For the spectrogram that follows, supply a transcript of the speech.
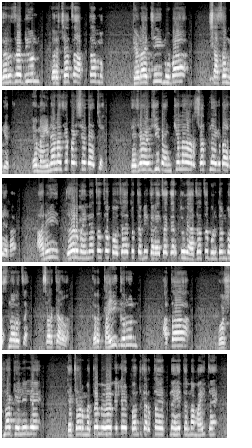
कर्ज देऊन वर्षाचा हप्ता फेडायची मुभा शासन घेते. हे महिन्याला जे पैसे द्यायचे त्याच्याऐवजी बँकेला वर्षातनं एकदा देणार आणि दर महिन्याचा जो बोजा आहे तो कमी करायचा कारण तो व्याजाचा बुरदंड बसणारच आहे सरकारवर. कारण काही करून आता घोषणा केलेली आहे त्याच्यावर मतं मिळवलेली आहेत बंद करता येत नाही हे त्यांना माहीत आहे.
